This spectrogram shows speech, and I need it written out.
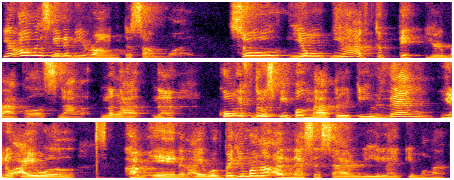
you're always gonna be wrong to someone. So yung you have to pick your battles na, na, na kung if those people matter to you, then, you know, I will come in and I will. But yung mga unnecessary, like yung mga,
